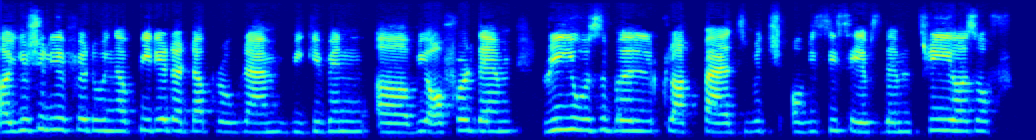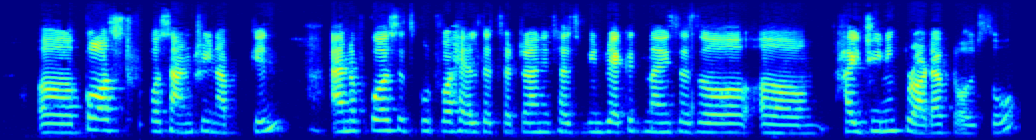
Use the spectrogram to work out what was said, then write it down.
uh, usually if you're doing a period at adda program, we given, uh, we offer them reusable cloth pads, which obviously saves them three years of uh, cost for sanitary napkin. And of course, it's good for health, etc. And it has been recognized as a um, hygienic product also.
